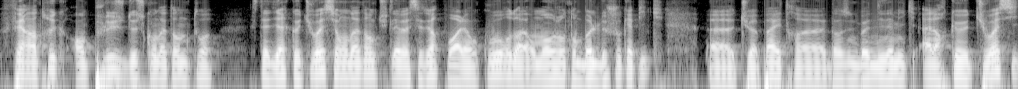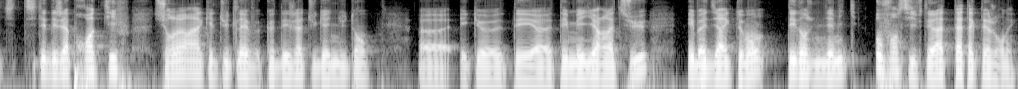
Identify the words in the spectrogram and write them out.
faire un truc en plus de ce qu'on attend de toi. C'est-à-dire que tu vois, si on attend que tu te lèves à 7 heures pour aller en cours, en mangeant ton bol de choc à pic, tu vas pas être dans une bonne dynamique. Alors que tu vois, si, si tu es déjà proactif sur l'heure à laquelle tu te lèves, que déjà tu gagnes du temps, euh, et que tu es, meilleur là-dessus, et bah directement, tu es dans une dynamique offensive. Tu es là, tu attaques ta journée.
